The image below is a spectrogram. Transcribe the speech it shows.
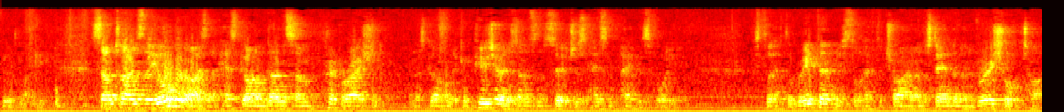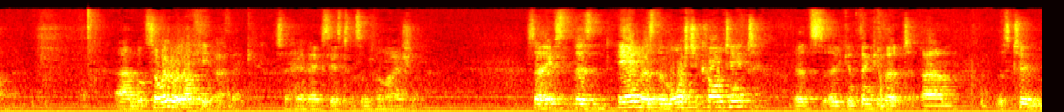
Feels lucky. Sometimes the organiser has gone and done some preparation and has gone on the computer and has done some searches and has some papers for you. You still have to read them, you still have to try and understand them in a very short time. Um, so we were lucky, I think, to have access to this information. So M is the moisture content. It's, you can think of it, um, there's two,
